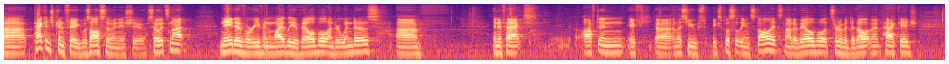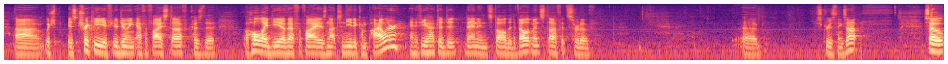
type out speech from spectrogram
Uh, package config was also an issue. So it's not native or even widely available under Windows. Uh, and in fact, often, if, uh, unless you explicitly install it, it's not available. It's sort of a development package, uh, which is tricky if you're doing FFI stuff because the, the, whole idea of FFI is not to need a compiler. And if you have to then install the development stuff, it sort of uh, screws things up. So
